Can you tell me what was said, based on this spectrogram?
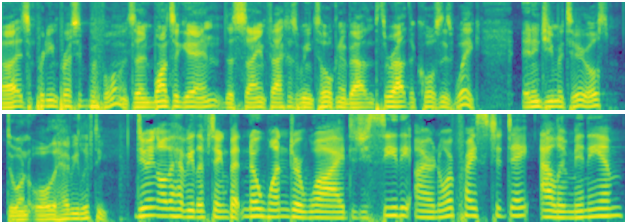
uh, it's a pretty impressive performance. And once again, the same factors we've been talking about throughout the course of this week. Energy materials doing all the heavy lifting. Doing all the heavy lifting, but no wonder why. Did you see the iron ore price today? Aluminium,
